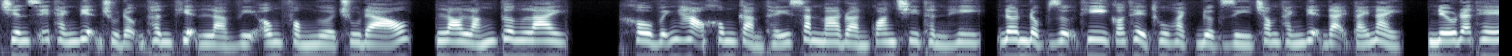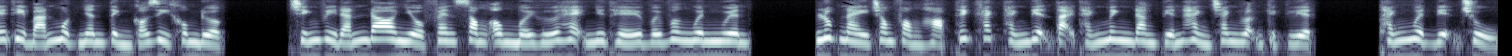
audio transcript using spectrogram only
Chiến sĩ thánh điện chủ động thân thiện là vì ông phòng ngừa chu đáo, lo lắng tương lai. Khâu Vĩnh Hạo không cảm thấy săn ma đoàn quang chi thần hy, đơn độc dự thi có thể thu hoạch được gì trong thánh điện đại tái này, nếu đã thế thì bán một nhân tình có gì không được. Chính vì đắn đo nhiều phen xong ông mới hứa hẹn như thế với Vương Nguyên Nguyên. Lúc này trong phòng họp thích khách thánh điện tại Thánh Minh đang tiến hành tranh luận kịch liệt, Thánh Nguyệt Điện chủ,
